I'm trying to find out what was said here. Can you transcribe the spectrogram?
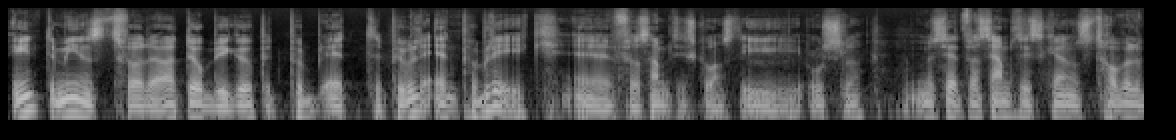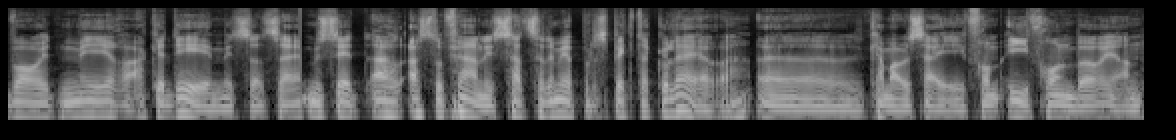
Inte minst för att då bygga upp ett, ett, en publik eh, för samtidskonst i Oslo. Museet för samtidskonst har väl varit mer akademiskt så att säga. Museet Astor satsade mer på det spektakulära eh, kan man väl säga ifrån, ifrån början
